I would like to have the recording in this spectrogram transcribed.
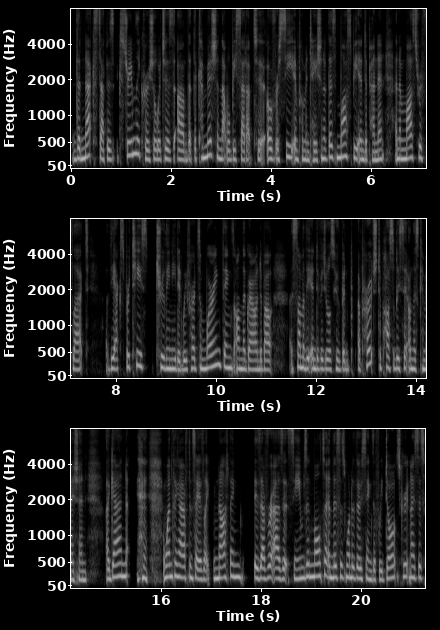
The next step is extremely crucial, which is um, that the commission that will be set up to oversee implementation of this must be independent and it must reflect the expertise truly needed. We've heard some worrying things on the ground about some of the individuals who've been approached to possibly sit on this commission. Again, one thing I often say is like nothing is ever as it seems in Malta. And this is one of those things. If we don't scrutinize this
